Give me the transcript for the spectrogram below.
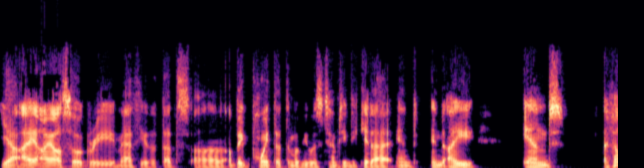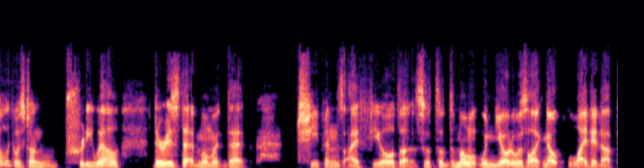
Yeah, I, I also agree, Matthew, that that's uh, a big point that the movie was attempting to get at, and and I and I felt like it was done pretty well. There is that moment that cheapens, I feel, the so the, the moment when Yoda was like, "Nope, light it up.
